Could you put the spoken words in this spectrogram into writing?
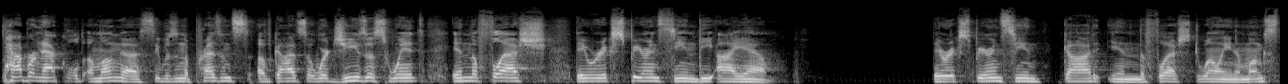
Tabernacled among us. He was in the presence of God. So, where Jesus went in the flesh, they were experiencing the I am. They were experiencing God in the flesh dwelling amongst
